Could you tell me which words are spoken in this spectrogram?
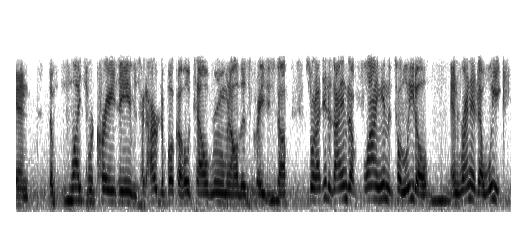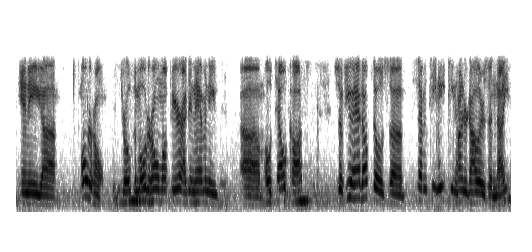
and the flights were crazy. It was hard to book a hotel room and all this crazy stuff. So what I did is I ended up flying into Toledo and rented a week in a uh, motorhome. Drove the motorhome up here. I didn't have any um, hotel costs. So if you add up those uh, seventeen, eighteen hundred dollars a night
